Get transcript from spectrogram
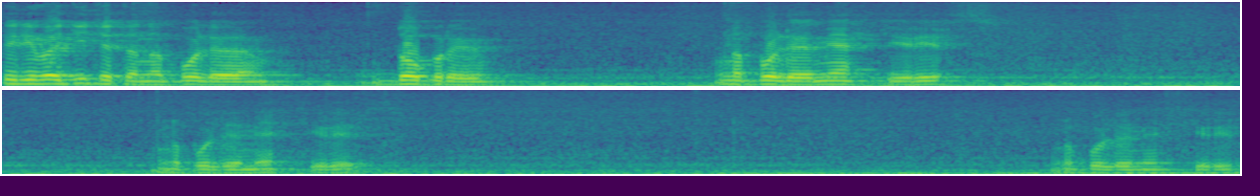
переводить это на более добрые на более мягкий рельс. На более мягкий рельс. На более мягкий рельс.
